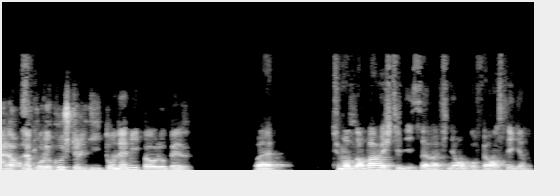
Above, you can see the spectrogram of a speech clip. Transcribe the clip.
Alors là, pour le coup, je te le dis, ton ami Paolo Lopez. Ouais. Tu m'entends pas, mais je t'ai dit ça va finir en conférence League. Hein.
